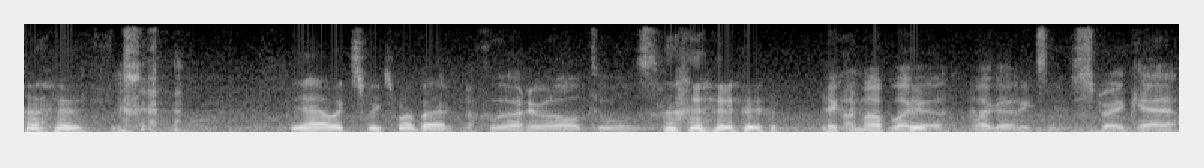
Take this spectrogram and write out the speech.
yeah, Alex fixed my back. I flew out here with all the tools. Picked him up like a like a stray cat.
